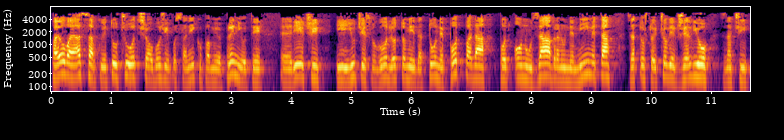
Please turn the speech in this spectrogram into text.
Pa je ovaj Asab koji je to čuo otišao Božijem poslaniku pa mu je prenio te riječi i jučer smo govorili o tome da to ne potpada pod onu zabranu nemimeta zato što je čovjek želio znači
